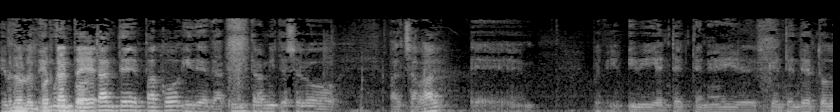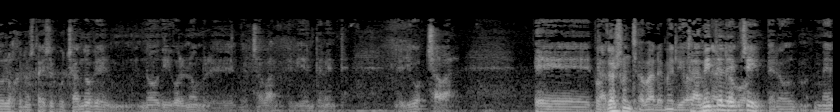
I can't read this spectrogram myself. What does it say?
Es pero muy, lo es muy importante importante, Paco, y desde aquí tramíteselo al chaval. eh, y, y tenéis que entender todos los que nos estáis escuchando que no digo el nombre del chaval, evidentemente. Le digo chaval. Eh, porque es un chaval Emilio y Tramítele, sí, pero me-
